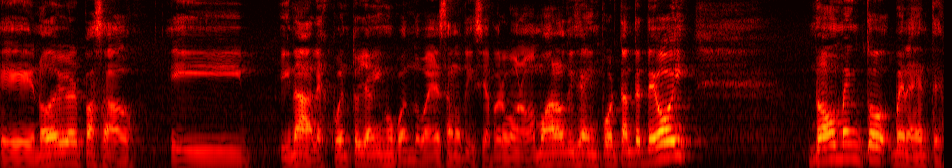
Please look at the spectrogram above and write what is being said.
eh, no debió haber pasado y, y nada, les cuento ya mismo cuando vaya esa noticia, pero bueno, vamos a las noticias importantes de hoy. No aumento, bueno gente,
